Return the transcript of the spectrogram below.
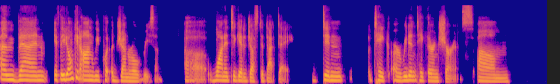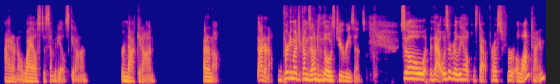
And then if they don't get on, we put a general reason. Uh, wanted to get adjusted that day. Didn't take or we didn't take their insurance. Um, I don't know. Why else does somebody else get on or not get on? I don't know. I don't know. Pretty much it comes down to those two reasons. So that was a really helpful stat for us for a long time.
